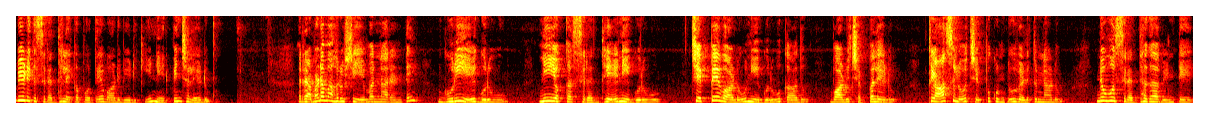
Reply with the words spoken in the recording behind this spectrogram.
వీడికి శ్రద్ధ లేకపోతే వాడు వీడికి నేర్పించలేడు. రమణ మహర్షి ఏమన్నారంటే గురియే గురువు. నీ యొక్క శ్రద్ధే నీ గురువు. చెప్పేవాడు నీ గురువు కాదు. వాడు చెప్పలేడు. క్లాసులో చెప్పుకుంటూ వెళుతున్నాడు. నువ్వు శ్రద్ధగా వింటే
